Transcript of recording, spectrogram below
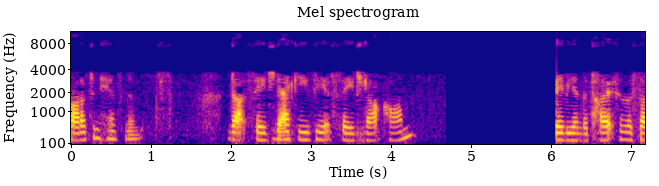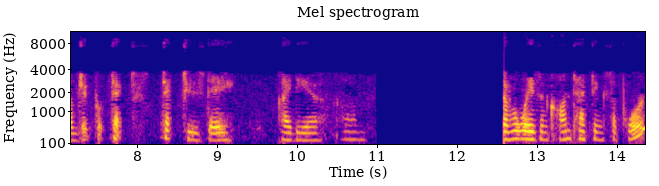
productenhancements.sagedaceasy at sage.com maybe in the in the subject put Tech, Tech Tuesday idea. Um, several ways in contacting support.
